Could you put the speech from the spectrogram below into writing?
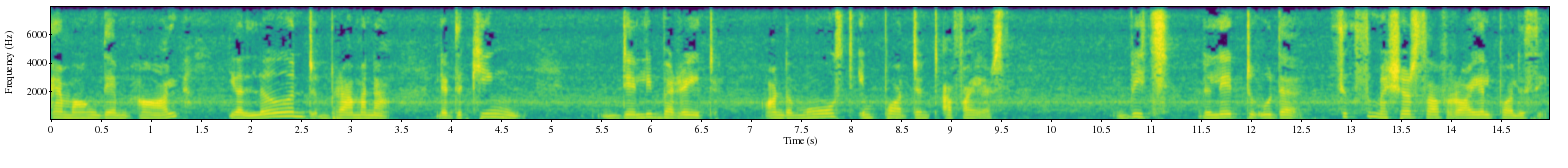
among them all, a learned Brahmana, let the king deliberate on the most important affairs which relate to the six measures of royal policy.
